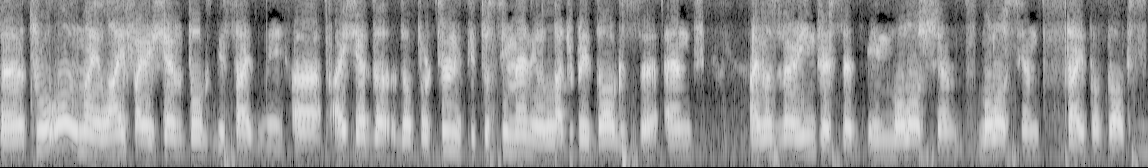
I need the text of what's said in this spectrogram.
Uh, through all my life, I have dogs besides me. Uh, I had the, the opportunity to see many large breed dogs, uh, and I was very interested in Molossian, Molossian type of dogs.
